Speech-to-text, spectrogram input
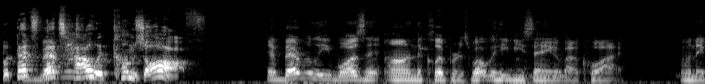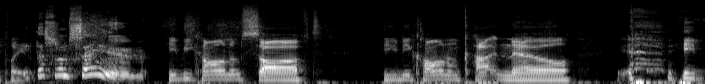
but that's If that's how it comes off. If Beverley wasn't on the Clippers, what would he be saying about Kawhi when they played? That's what I'm saying. He'd be calling him soft. He'd be calling him Cottonelle. He'd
